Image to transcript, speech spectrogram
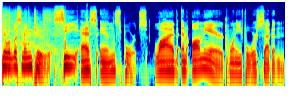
You're listening to CSN Sports, live and on the air 24 7.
